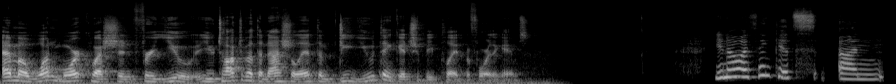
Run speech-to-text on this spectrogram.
Emma, one more question for you. You talked about the national anthem. Do you think it should be played before the games? You know, I think it's um,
